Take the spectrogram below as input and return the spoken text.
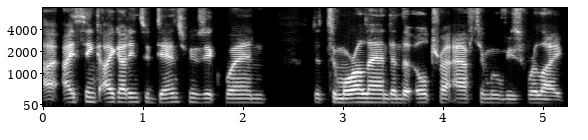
I, I think I got into dance music when the Tomorrowland and the Ultra after movies were like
